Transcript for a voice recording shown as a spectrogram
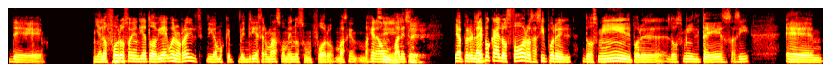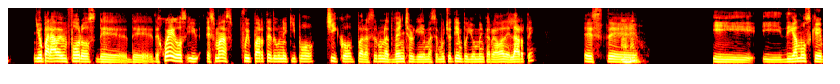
de... Ya los foros hoy en día todavía, bueno, Reddit digamos que vendría a ser más o menos un foro, más que, más que nada un ballet. Ya, pero en la época de los foros, así por el 2000, por el 2003, así, eh, yo paraba en foros de, de, juegos y es más, fui parte de un equipo chico para hacer un adventure game hace mucho tiempo. Yo me encargaba del arte. Este. y, y, digamos que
